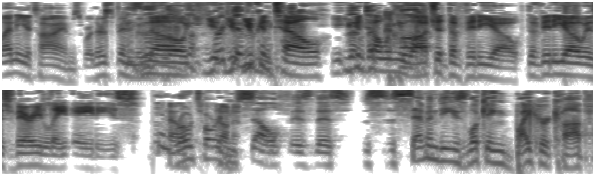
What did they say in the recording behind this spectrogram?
plenty of times where there's been movies. No, the you, you you can tell. You, you the- can tell when you watch it. The video, the video is very late 80s. you know, Rotor don't know. himself is this 70s looking biker cop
